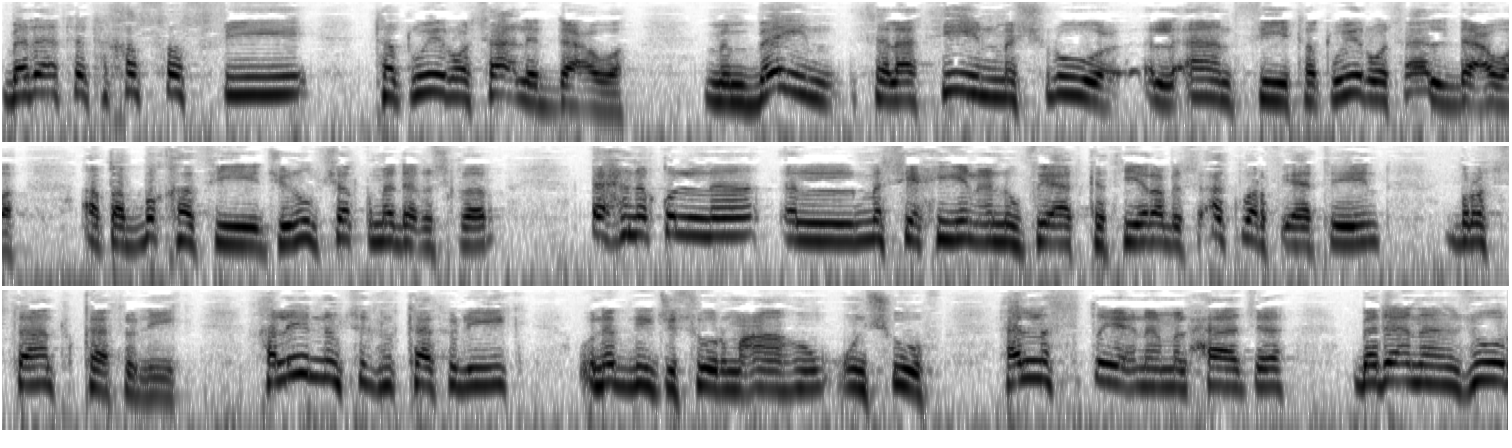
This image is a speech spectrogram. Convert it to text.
بدأت أتخصص في تطوير وسائل الدعوة. من بين 30 مشروع الآن في تطوير وسائل الدعوة أطبقها في جنوب شرق مدغشقر. إحنا قلنا المسيحيين عندهم فئات كثيرة بس أكبر فئتين بروتستانت وكاثوليك. خلينا نمسك الكاثوليك. ونبني جسور معاهم ونشوف هل نستطيع نعمل حاجة. بدأنا نزور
